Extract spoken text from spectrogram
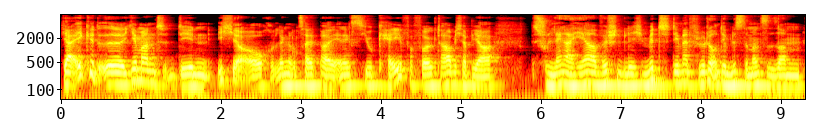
Ja, Aked, äh, jemand, den ich ja auch längere Zeit bei NXT UK verfolgt habe. Ich habe ja ist schon länger her, wöchentlich mit dem Herrn Flöter und dem Listemann zusammen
